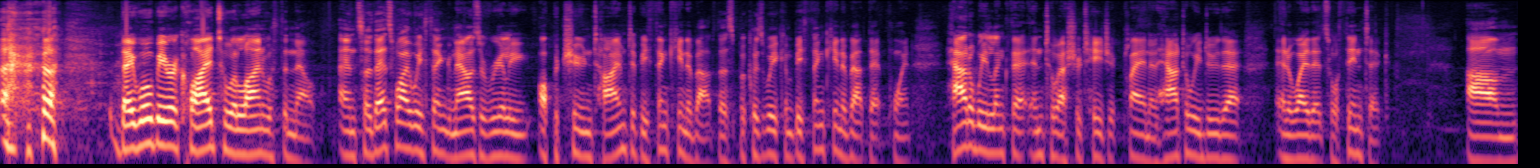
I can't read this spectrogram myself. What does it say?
they will be required to align with the NELP. And so that's why we think now is a really opportune time to be thinking about this because we can be thinking about that point. How do we link that into our strategic plan and how do we do that in a way that's authentic? Um,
